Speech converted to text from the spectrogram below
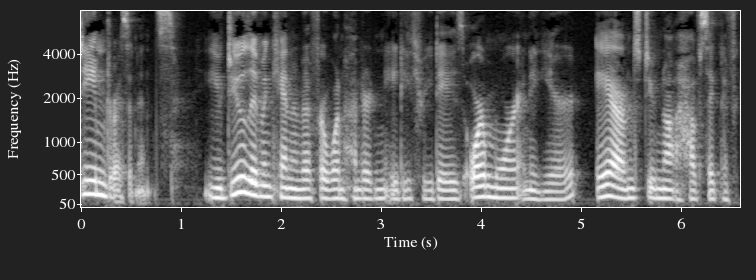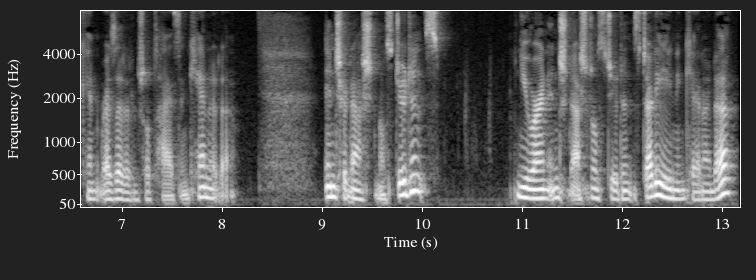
Deemed residents. You do live in Canada for 183 days or more in a year and do not have significant residential ties in Canada. International students. You are an international student studying in Canada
